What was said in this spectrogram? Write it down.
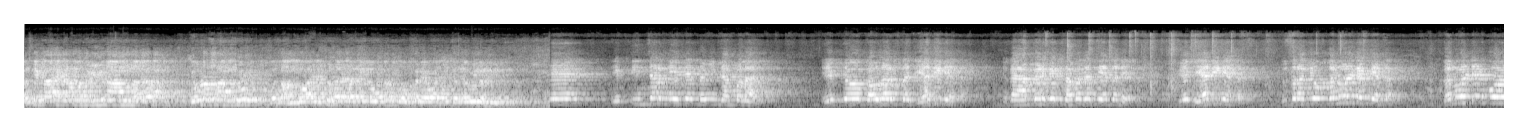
पण त्या कार्यक्रमात विघ्न आणू नका. एवढं सांगतो व थांबतो आयुक्त साहेबांनी लवकर लवकर अशी त्यांना विनंती. एक तीन चार नेते नवीन जन्माला आले. एक तो कौलारूचा झियादी नेता. ते काय आंबेडकरी समाजात नेता नाही. ते झियादी नेता. दुसरा तो कन्व्हर्टेड नेता. कन्व्हर्टेड कोण?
